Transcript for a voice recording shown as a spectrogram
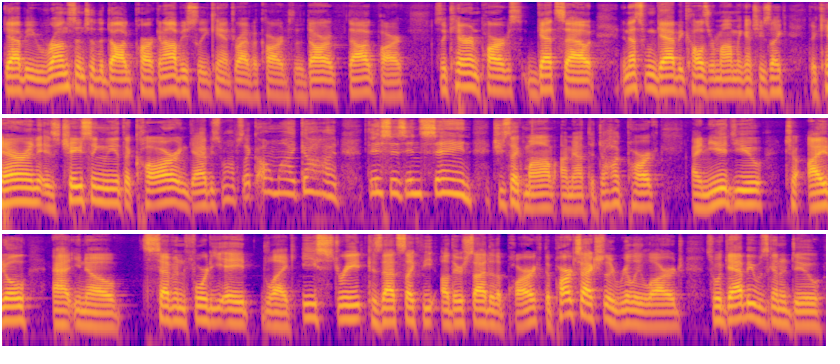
Gabby runs into the dog park and obviously you can't drive a car into the dog dog park. So Karen parks, gets out, and that's when Gabby calls her mom again. She's like, The Karen is chasing me at the car, and Gabby's mom's like, Oh my god, this is insane. She's like, Mom, I'm at the dog park. I need you to idle at, you know, 748 like East Street because that's like the other side of the park. The park's actually really large. So what Gabby was going to do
